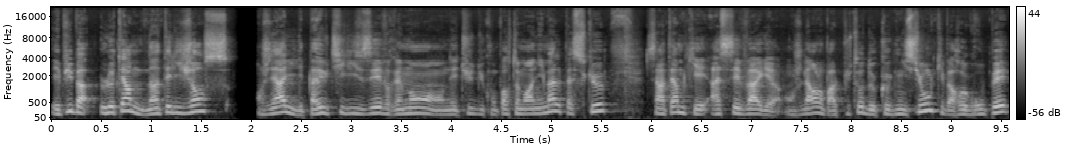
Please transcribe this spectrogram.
Et puis bah, le terme d'intelligence en général, il n'est pas utilisé vraiment en étude du comportement animal parce que c'est un terme qui est assez vague. En général, on parle plutôt de cognition qui va regrouper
